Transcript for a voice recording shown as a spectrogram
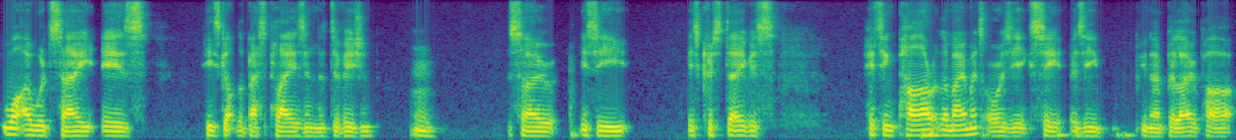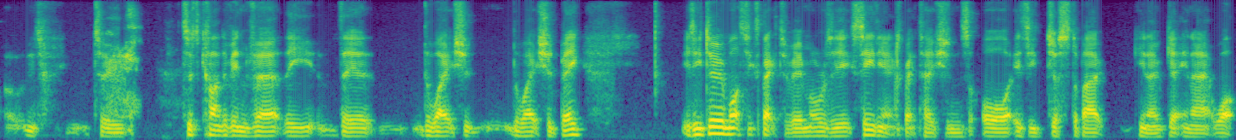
What I would say is he's got the best players in the division. Mm. So is he is Chris Davies hitting par at the moment, or is he exceed, is he you know below par to to kind of invert the the the way it should the way it should be? Is he doing what's expected of him, or is he exceeding expectations, or is he just about you know getting out what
